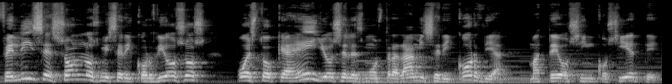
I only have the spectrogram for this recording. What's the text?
felices son los misericordiosos, puesto que a ellos se les mostrará misericordia. Mateo 5:7.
